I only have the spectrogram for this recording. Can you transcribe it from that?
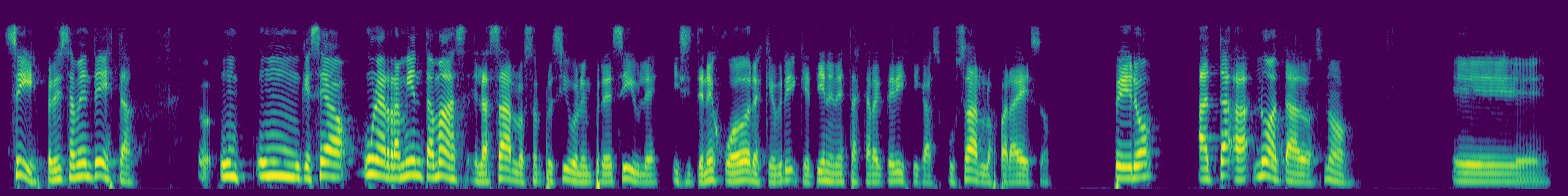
Sí, precisamente esta. Un, que sea una herramienta más, el azar, lo sorpresivo, lo impredecible, y si tenés jugadores que, que tienen estas características, usarlos para eso. Pero no atados, no. Eh,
